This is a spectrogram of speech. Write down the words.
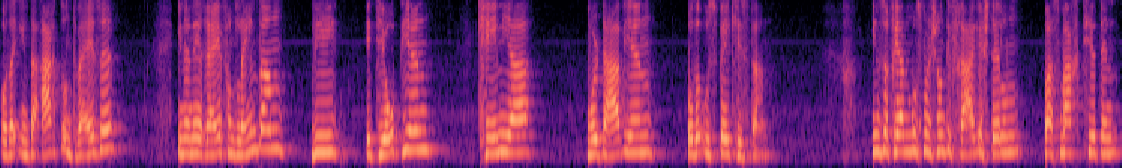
oder in der Art und Weise, in eine Reihe von Ländern wie Äthiopien, Kenia, Moldawien oder Usbekistan. Insofern muss man schon die Frage stellen, was macht hier denn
